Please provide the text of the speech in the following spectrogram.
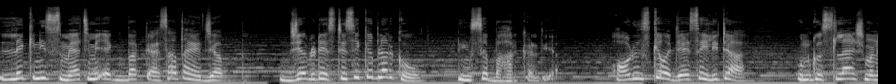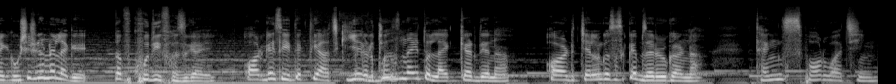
लेकिन इस मैच में एक वक्त ऐसा था है जब जब लीटा स्टेसी केबलर को रिंग से बाहर कर दिया, और उसके वजह से लीटा उनको स्लैश मारने की कोशिश करने लगे, तब खुद ही फंस गए। और कैसे ही देखते आज की अगर पसंद आई तो लाइक कर देना और चैनल को सब्सक्राइब ज़रूर करना। थैंक्स फॉर वॉचिंग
